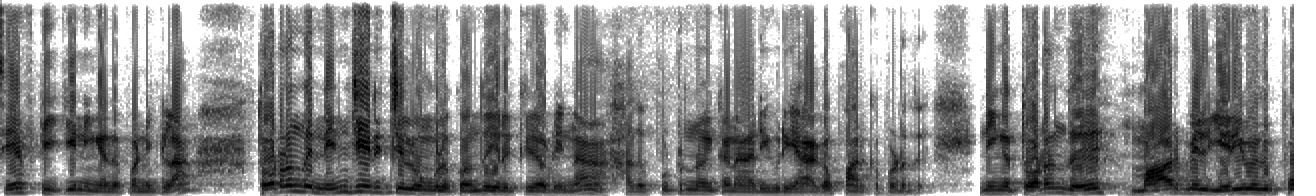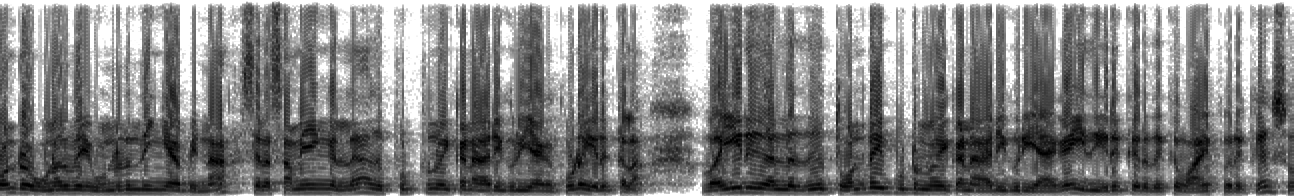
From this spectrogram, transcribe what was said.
சேஃப்டிக்கு நீங்கள் அதை பண்ணிக்கலாம். தொடர்ந்து நெஞ்செரிச்சல் உங்களுக்கு வந்து இருக்குது அப்படின்னா அது புற்றுநோய்க்கான அறிகுறியாக பார்க்கப்படுது. நீங்கள் தொடர்ந்து மார்பில் எரிவது போன்ற உணர்வை உணர்ந்தீங்க அப்படின்னா சில சமயங்களில் அது புற்றுநோய்க்கான அறிகுறியாக கூட இருக்கலாம். வயிறு அல்லது தொண்டை புற்றுநோய்க்கான அறிகுறியாக இது இருக்கிறதுக்கு வாய்ப்பு இருக்குது ஸோ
